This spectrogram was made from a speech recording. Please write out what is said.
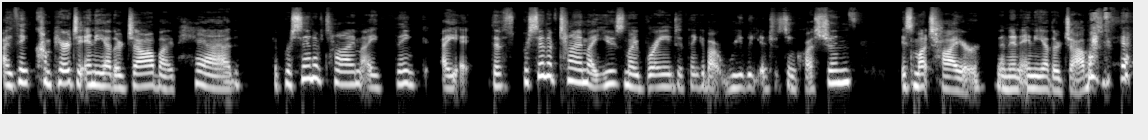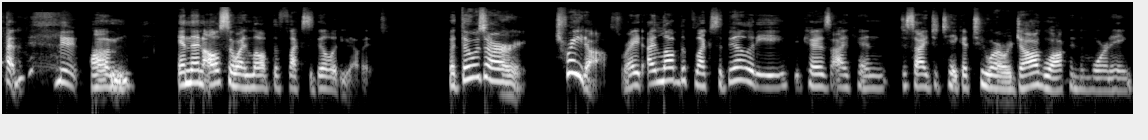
I think compared to any other job I've had, the percent of time I think I, the percent of time I use my brain to think about really interesting questions is much higher than in any other job I've had. Hmm. um, and then also, I love the flexibility of it. But those are trade offs, right? I love the flexibility because I can decide to take a two hour dog walk in the morning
